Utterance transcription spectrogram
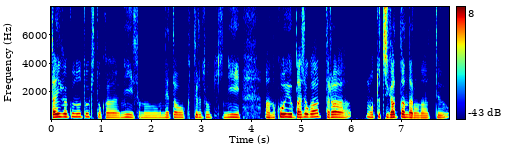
大学の時とかに、その、ネタを送ってる時に、あの、こういう場所があったら、もっと違ったんだろうなっていう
